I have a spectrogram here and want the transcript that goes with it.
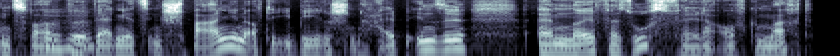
Und zwar mhm. werden jetzt in Spanien auf der Iberischen Halbinsel ähm, neue Versuchsfelder aufgemacht,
